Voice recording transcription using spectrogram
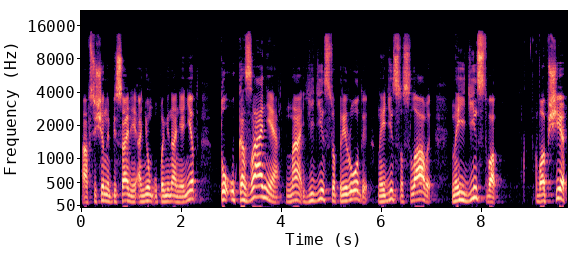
а, в Священном Писании о нем упоминания нет, то указание на единство природы, на единство славы, на единство вообще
